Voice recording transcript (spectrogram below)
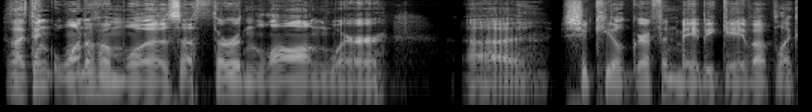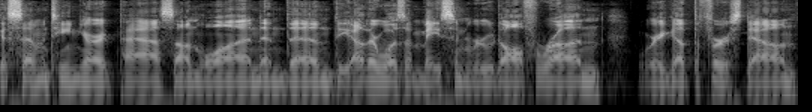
because I think one of them was a third and long where uh, Shaquill Griffin maybe gave up like a 17 yard pass on one, and then the other was a Mason Rudolph run where he got the first down.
